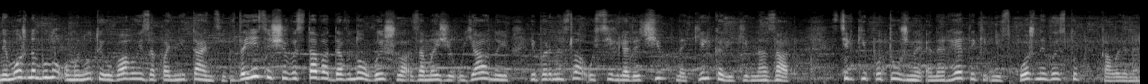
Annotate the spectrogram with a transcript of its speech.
Не можна було оминути увагою запальні танці. Здається, що вистава давно вийшла за межі уявної і перенесла усіх глядачів на кілька віків назад. Стільки потужної енергетики ніс кожний виступ калини.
